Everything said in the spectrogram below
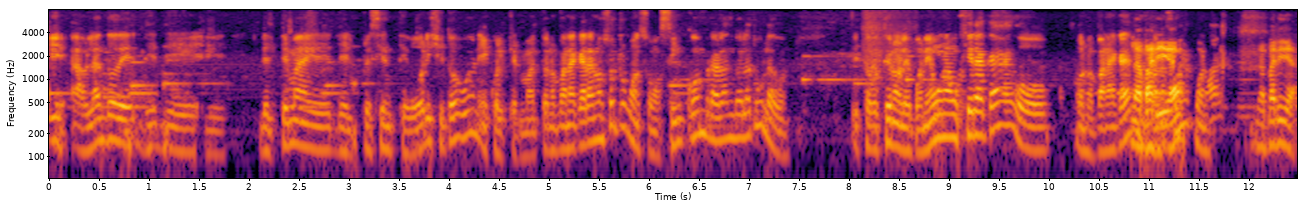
Oye, hablando de, de- de- del tema de- del presidente Boris y todo, bueno, en cualquier momento nos van a caer a nosotros, cuando somos cinco hombres hablando de la tula, bueno. Esta cuestión no le ponemos una mujer acá o, o nos van a caer. La paridad. bueno. La paridad.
